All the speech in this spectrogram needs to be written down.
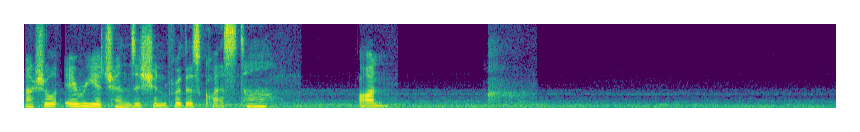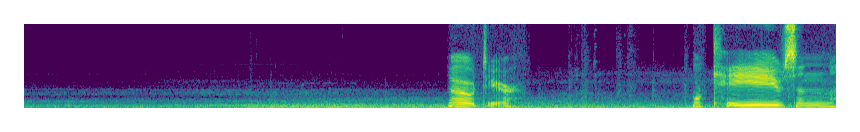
Actual area transition for this quest, huh? Fun. Oh dear. More caves and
